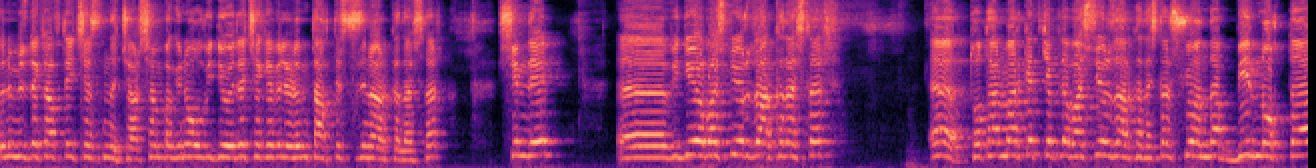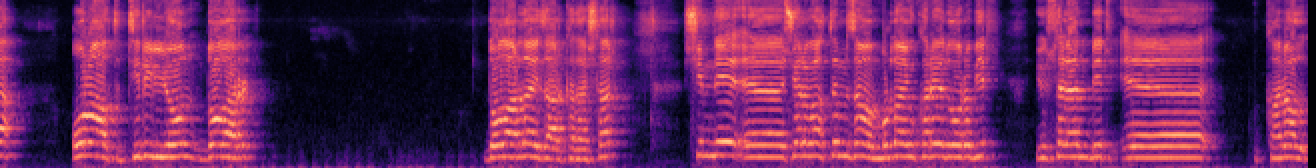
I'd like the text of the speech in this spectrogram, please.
önümüzdeki hafta içerisinde çarşamba günü o videoyu da çekebilirim. Takdir sizin arkadaşlar. Şimdi e, videoya başlıyoruz arkadaşlar. Evet total market cap ile başlıyoruz arkadaşlar. Şu anda 1.16 trilyon dolar dolardayız arkadaşlar. Şimdi e, şöyle baktığımız zaman buradan yukarıya doğru bir yükselen bir e, kanal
